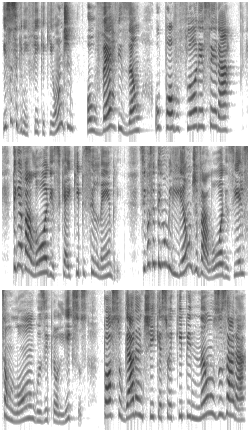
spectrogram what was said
Isso significa que onde houver visão, o povo florescerá. Tenha valores que a equipe se lembre. Se você tem um milhão de valores e eles são longos e prolixos, posso garantir que a sua equipe não os usará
